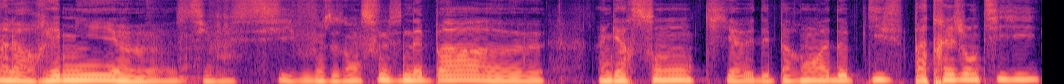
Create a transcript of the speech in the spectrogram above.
Alors Rémi, euh, si vous si vous en souvenez pas, euh, un garçon qui avait des parents adoptifs pas très gentils,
